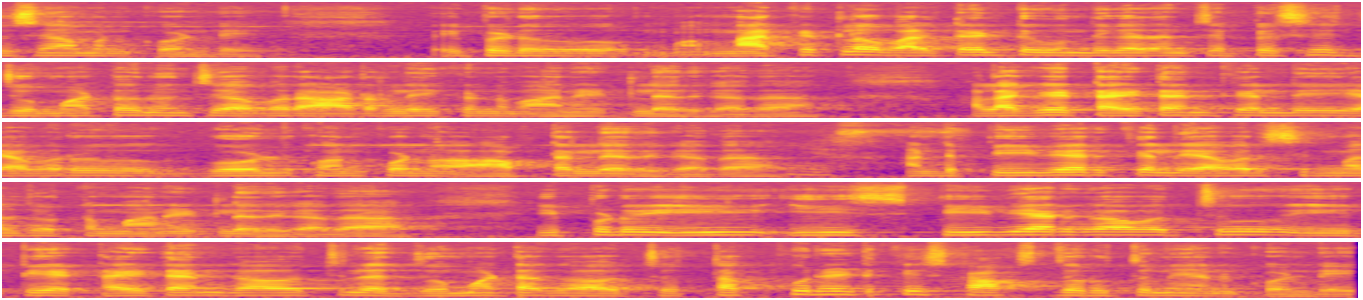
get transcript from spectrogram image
చూసామనుకోండి. ఇప్పుడు మార్కెట్లో వాలటైలిటీ ఉంది కదని చెప్పేసి జొమాటో నుంచి ఎవరు ఆర్డర్ లేకుండా మానేయట్లేదు కదా. అలాగే టైటాన్కి వెళ్ళి ఎవరు గోల్డ్ కొనుక్కోవడం ఆపటలేదు కదా. అంటే పీవీఆర్కి వెళ్ళి ఎవరు సినిమాలు చూడటం మానేయట్లేదు కదా. ఇప్పుడు ఈ ఈ పీవీఆర్ కావచ్చు ఈ టైటాన్ కావచ్చు లేదా జొమాటో కావచ్చు తక్కువ రేటుకి స్టాక్స్ దొరుకుతున్నాయి అనుకోండి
